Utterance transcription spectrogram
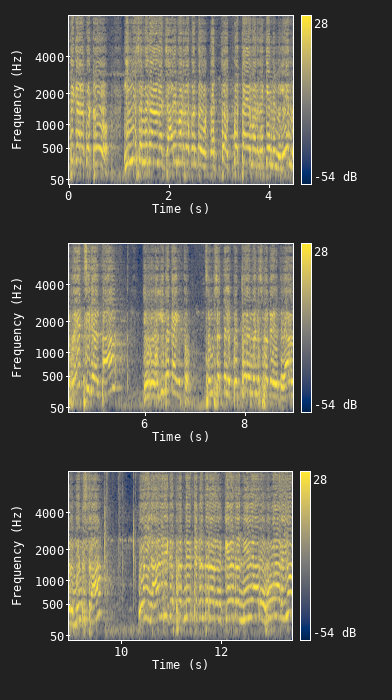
ಅಧಿಕಾರ ಕೊಟ್ಟರು ನಿಮ್ಮ ಸಂವಿಧಾನ ಜಾರಿ ಮಾಡಬೇಕು ಅಂತ ಒತ್ತು ಹಕ್ಕೊತ್ತಾಯ ಮಾಡೋದಕ್ಕೆ ನಿಮ್ಗೆ ಏನ್ ರೈಟ್ಸ್ ಇದೆ ಅಂತ ಇವರು ಒಗಿಬೇಕಾಗಿತ್ತು. ಸಂಸತ್ತಲ್ಲಿ ಗೊತ್ತುವಳಿ ಮಂಡಿಸಬೇಕಾಗಿತ್ತು. ಯಾರಾದ್ರೂ ಮಂಡಿಸ್ತಾ ಇವರು ನಾಗರಿಕ ಪ್ರಜ್ಞೆ ಇರ್ತಕ್ಕಂಥ ಕೇಳಿದ್ರೆ ನೀವು ಯಾರು who are you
